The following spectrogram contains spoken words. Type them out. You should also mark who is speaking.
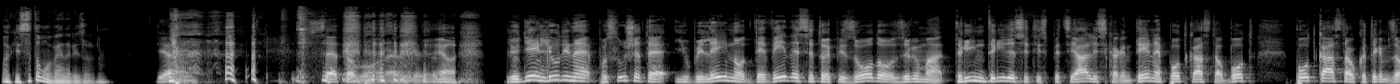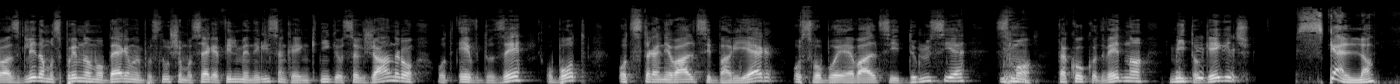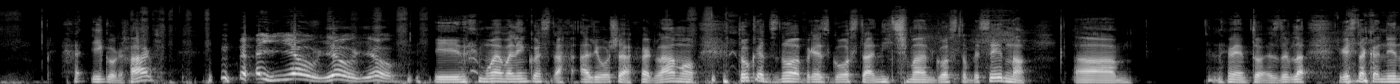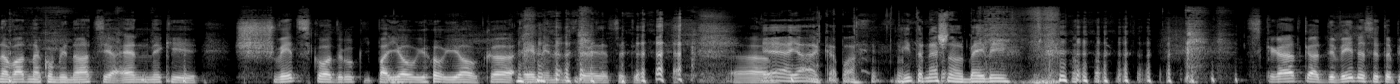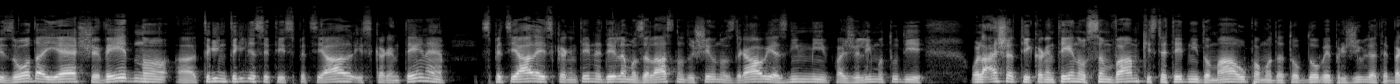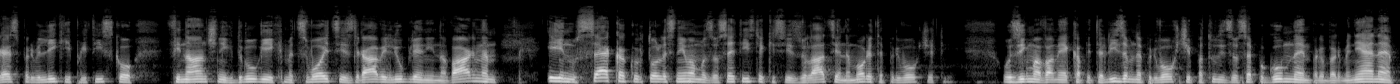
Speaker 1: Okay, se to bomo ven rezali. ne?
Speaker 2: Ja, vse to bomo naredili.
Speaker 1: Ja.
Speaker 2: Ljudje in ljudje, poslušate jubilejno 90. epizodo oziroma 33. special iz karantene podcasta Obot, podcasta, v katerem za vas gledamo, spremljamo, beremo in poslušamo serije, filme, risanke in knjige vseh žanrov, od F do Z, Obot, odstranjevalci barijer, osvobojevalci Drusije, smo, tako kot vedno, Mito Gigič,
Speaker 1: Skella.
Speaker 2: Igor Harp
Speaker 3: Jo, jo, jo.
Speaker 2: in moja malenkost Aljoša Harlamo, tokrat znova brez gosta, nič manj gostobesedno. Um, ne vem, to je zdaj bila res tako nenavadna kombinacija, en neki švedsko, drugi pa jo, jo, jo, k Eminem 90. Um,
Speaker 1: Ja, ja, kaj pa. International baby.
Speaker 2: Skratka, 90. epizoda je še vedno uh, 33. special iz karantene. Speciale iz karantene delamo za lastno duševno zdravje, z njimi pa želimo tudi olajšati karanteno vsem vam, ki ste te dni doma. Upamo, da to obdobje preživljate brez prevelikih pritiskov, finančnih, drugih, med svojci, zdravi, ljubljeni na varnem. In vsekakor tole snemamo za vse tiste, ki si izolacije ne morete privoščiti, oziroma vam je kapitalizem ne privošči, pa tudi za vse pogumne in prebrmenjene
